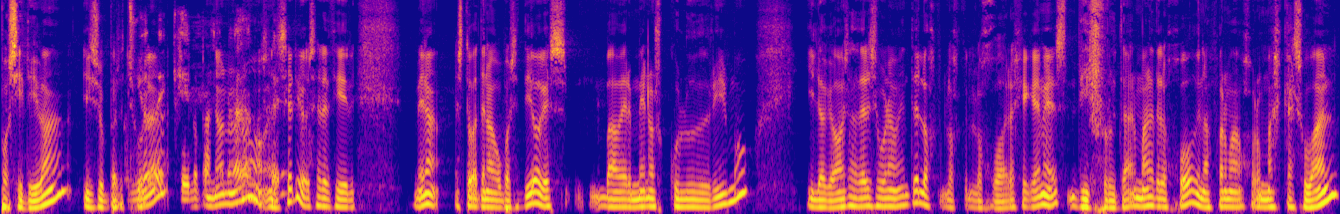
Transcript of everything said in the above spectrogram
positiva y súper chula. que no pasa no, no, nada, en serio. Es decir, mira, esto va a tener algo positivo, que es va a haber menos culudurismo y lo que vamos a hacer seguramente los, los, los jugadores que queden es disfrutar más del juego de una forma a lo mejor más casual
